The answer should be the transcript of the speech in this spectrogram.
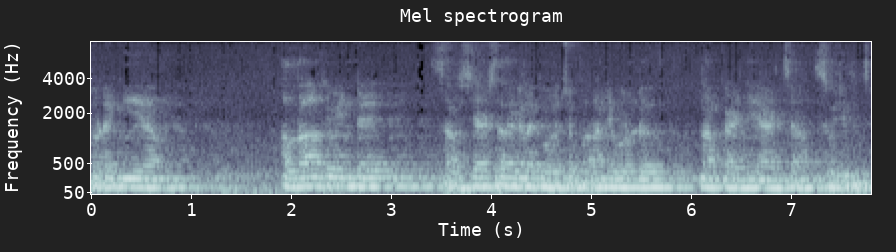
തുടങ്ങിയ അള്ളാഹുവിന്റെ സവിശേഷതകളെ കുറിച്ച് പറഞ്ഞുകൊണ്ട് നാം കഴിഞ്ഞയാഴ്ച സൂചിപ്പിച്ചു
